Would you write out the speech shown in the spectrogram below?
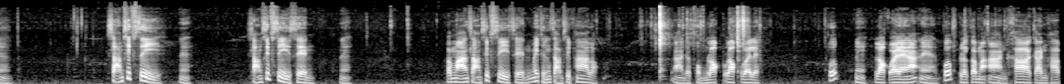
เนี่ย34เนี่ 34 เซนเนี่ยประมาณ 34 เซนไม่ถึง 35 หรอก อะเดี๋ยวผมล็อกล็อกไว้เลยปุ๊บนี่ล็อกไว้เลยนะเนี่ยปุ๊บแล้วก็มาอ่านค่ากันครับ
